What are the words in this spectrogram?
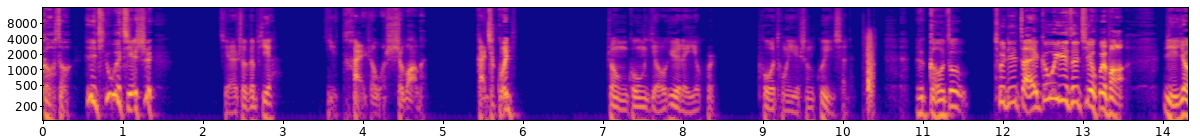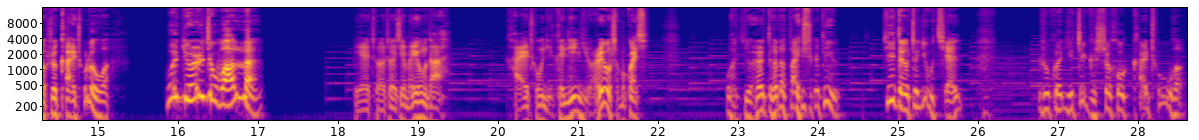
高总，你听我解释，解释个屁啊！你太让我失望了，赶紧滚！郑公犹豫了一会儿，扑通一声跪下了。高总，求你再给我一次机会吧！你要是开除了我，我女儿就完了。别扯这些没用的，开除你跟你女儿有什么关系？我女儿得了白血病。你等着用钱，如果你这个时候开除我，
